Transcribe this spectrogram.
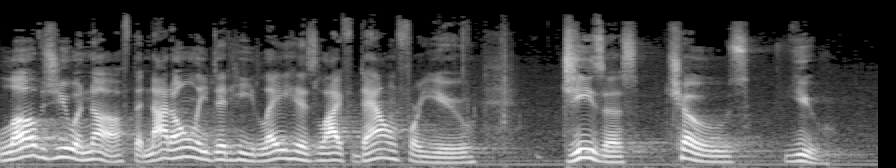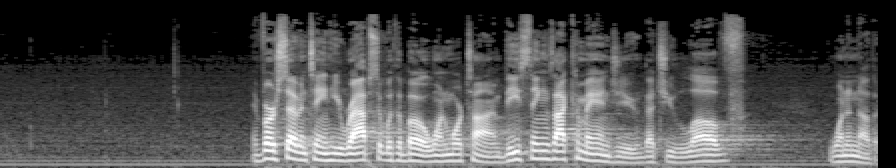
loves you enough that not only did he lay his life down for you, Jesus chose you. In verse 17, he wraps it with a bow one more time. These things I command you that you love one another.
